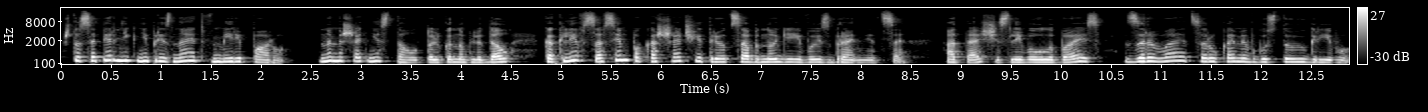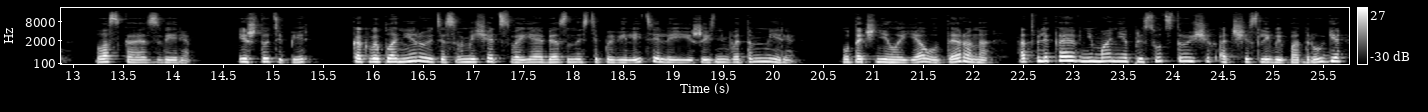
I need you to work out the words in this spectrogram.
что соперник не признает в мире пару, но мешать не стал, только наблюдал, как лев совсем по-кошачьи трется об ноги его избранницы, а та, счастливо улыбаясь, зарывается руками в густую гриву, лаская зверя. И что теперь? Как вы планируете совмещать свои обязанности повелителя и жизнь в этом мире?» – уточнила я у Террана, отвлекая внимание присутствующих от счастливой подруги,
